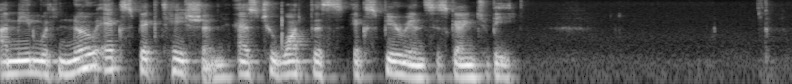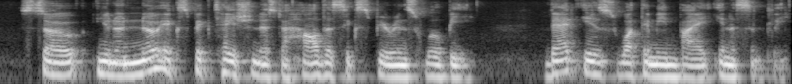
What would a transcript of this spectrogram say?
I mean with no expectation as to what this experience is going to be. So, you know, no expectation as to how this experience will be. That is what they mean by innocently.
